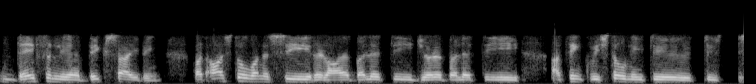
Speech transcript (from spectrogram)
definitely a big saving. But I still want to see reliability, durability. I think we still need to to, to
